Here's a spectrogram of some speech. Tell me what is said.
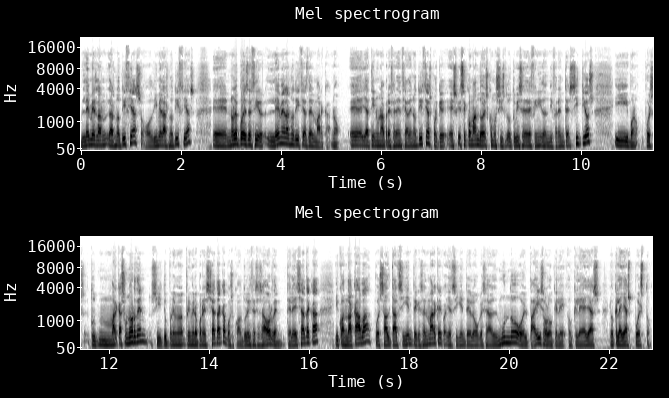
léeme las noticias o dime las noticias, eh, no le puedes decir, léeme las noticias del marca, no, ella tiene una preferencia de noticias porque ese comando es como si lo tuviese definido en diferentes sitios y bueno, pues tú marcas un orden, si tú primero, pones Shataka, pues cuando tú le dices esa orden, te lee Shataka y cuando acaba, pues salta al siguiente que es el marca y el siguiente luego que sea el mundo o el país o lo que le, que le hayas, lo que le hayas puesto.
